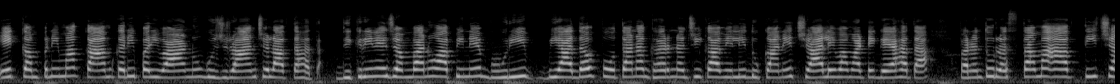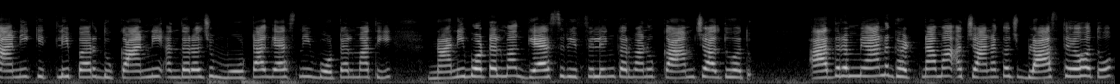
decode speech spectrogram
એક કંપનીમાં કામ કરી પરિવારનું ગુજરાન ચલાવતા હતા. દીકરીને જમવાનું આપીને ભૂરી યાદવ પોતાના ઘર નજીક આવેલી દુકાને ચા લેવા માટે ગયા હતા, પરંતુ રસ્તામાં આવતી ચાની કિટલી પર દુકાનની અંદર જ મોટા ગેસની બોટલમાંથી, નાની બોટલમાં ગેસ રિફિલિંગ કરવાનું કામ ચાલતું હતું. આ દરમિયાન ઘટનામાં અચાનક જ બ્લાસ્ટ થયો હતો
